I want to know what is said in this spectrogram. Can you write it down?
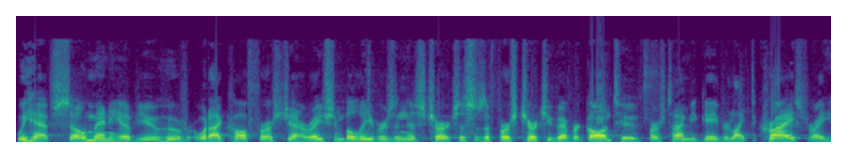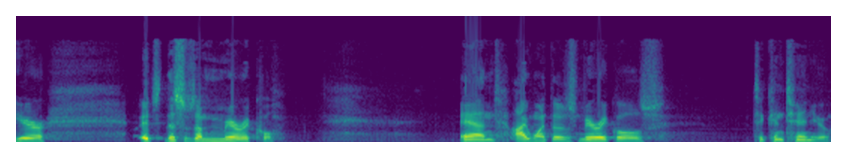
We have so many of you who are what I call first generation believers in this church. This is the first church you've ever gone to, first time you gave your life to Christ, right here. It's, this is a miracle. And I want those miracles to continue.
